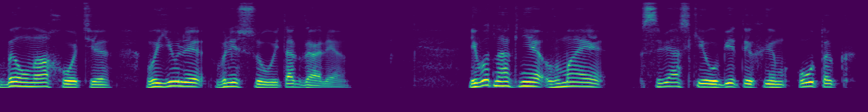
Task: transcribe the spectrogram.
был на охоте, в июле в лесу и так далее. И вот на окне в мае связки убитых им уток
